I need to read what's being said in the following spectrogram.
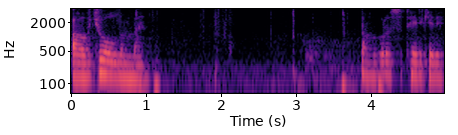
Avcı oldum ben. Aha, burası tehlikeli.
